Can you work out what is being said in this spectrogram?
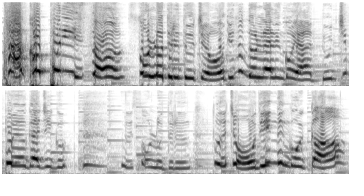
다 커플이 있어. 솔로들은 도대체 어디서 놀라는 거야? 눈치 보여가지고. 그 솔로들은 도대체 어디 있는 걸까? 어?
